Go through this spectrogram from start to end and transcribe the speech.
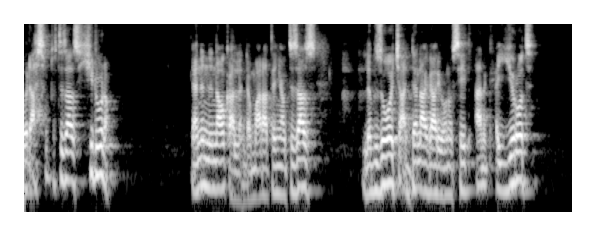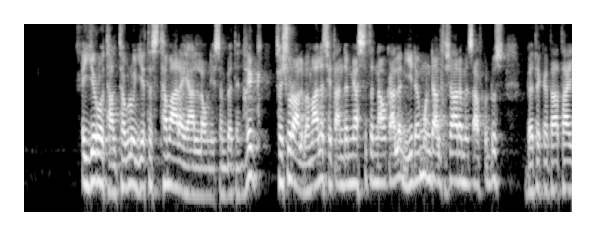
ወደ አስርቱ ትእዛዝ ሂዱ ነው። ያንን እናውቃለን። ደግሞ አራተኛው ትእዛዝ ለብዙዎች አደናጋሪ የሆነው ሴጣን ቀይሮት ቀይሮታል ተብሎ እየተስተማረ ያለውን የሰንበትን ህግ ተሽሯል በማለት ሴጣን እንደሚያስት እናውቃለን። ይህ ደግሞ እንዳልተሻረ መጽሐፍ ቅዱስ በተከታታይ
